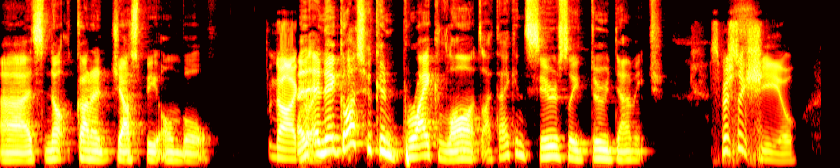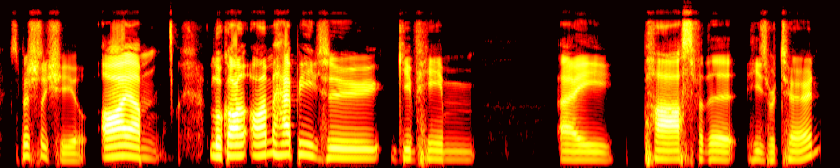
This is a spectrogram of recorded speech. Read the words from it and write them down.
uh, it's not going to just be on ball. No. And, and they're guys who can break lines, like they can seriously do damage. especially Shiel. Especially Shiel. I um look, I, I'm happy to give him a pass for the his return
